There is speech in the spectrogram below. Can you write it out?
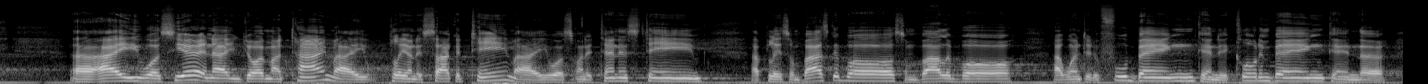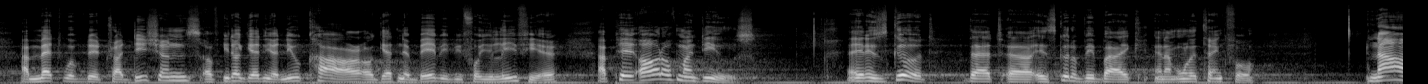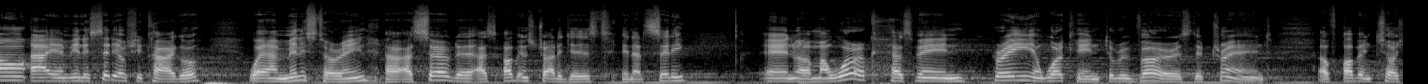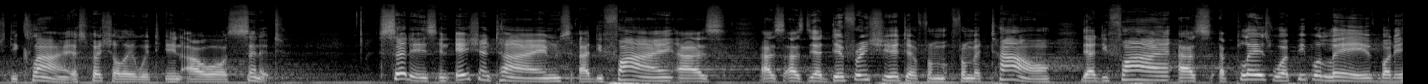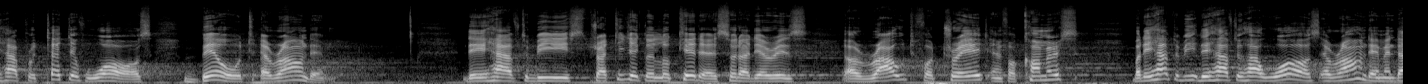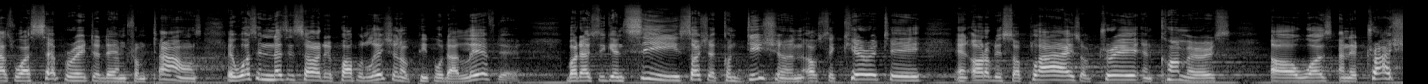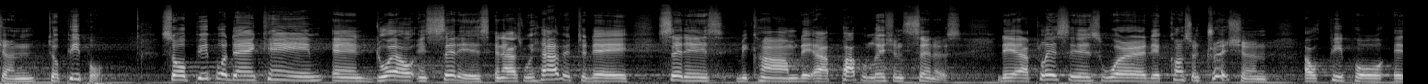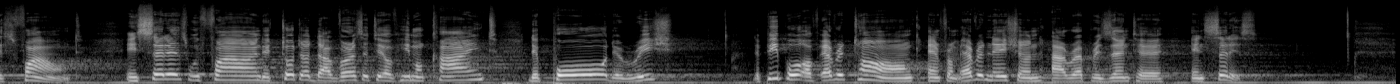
Uh, I was here and I enjoyed my time. I played on the soccer team, I was on the tennis team, I played some basketball, some volleyball. I went to the food bank and the clothing bank, and uh, I met with the traditions of either getting a new car or getting a baby before you leave here. I paid all of my dues. And it is good that uh, good to be back, and I'm only thankful. Now I am in the city of Chicago, where I'm ministering. Uh, I serve there as urban strategist in that city, and uh, my work has been praying and working to reverse the trend of urban church decline, especially within our synod. Cities in ancient times are defined as as, as they are differentiated from, from a town, they are defined as a place where people live, but they have protective walls built around them. They have to be strategically located so that there is a route for trade and for commerce, but they have to be they have to have walls around them, and that's what separated them from towns. It wasn't necessarily the population of people that lived there. But as you can see, such a condition of security and all of the supplies of trade and commerce uh, was an attraction to people. So people then came and dwelt in cities, and as we have it today, cities become they are population centers. They are places where the concentration of people is found. In cities, we find the total diversity of humankind, the poor, the rich, the people of every tongue and from every nation are represented in cities.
